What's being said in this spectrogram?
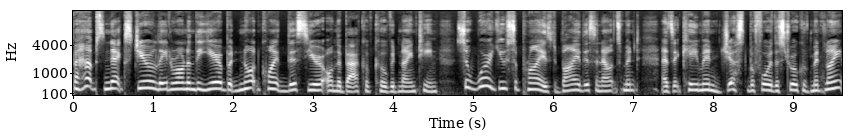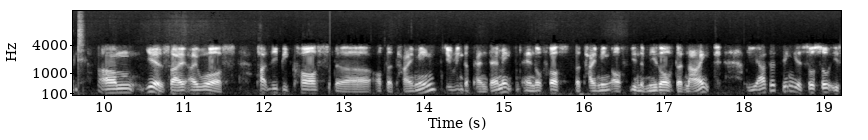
Perhaps next year, later on in the year, but not quite this year on the back of COVID 19. So were you surprised by this announcement as it came in just before the stroke of midnight? Um, yes, I, I was partly because the, of the timing during the pandemic and of course the timing of in the middle of the night. The other thing is also is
